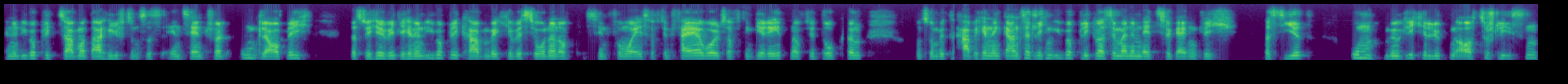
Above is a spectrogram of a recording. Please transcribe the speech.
einen Überblick zu haben und da hilft uns das N-Central unglaublich, dass wir hier wirklich einen Überblick haben, welche Versionen sind vom OS auf den Firewalls, auf den Geräten, auf den Druckern und somit habe ich einen ganzheitlichen Überblick, was in meinem Netzwerk eigentlich passiert, um mögliche Lücken auszuschließen.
